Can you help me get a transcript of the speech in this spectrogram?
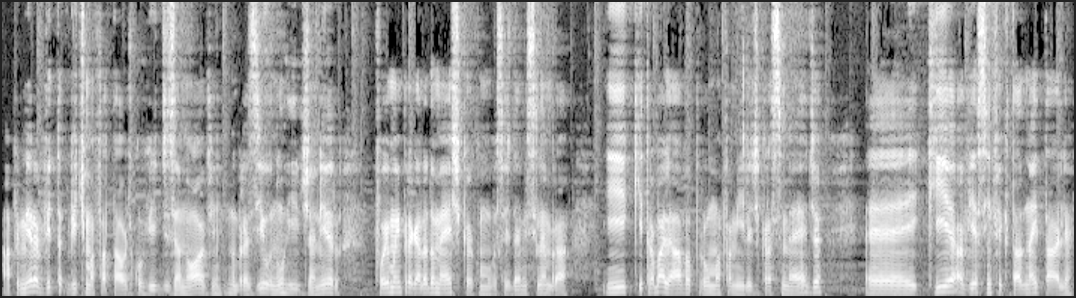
A primeira vítima fatal de Covid-19 no Brasil, no Rio de Janeiro, foi uma empregada doméstica, como vocês devem se lembrar, e que trabalhava para uma família de classe média é, que havia se infectado na Itália.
